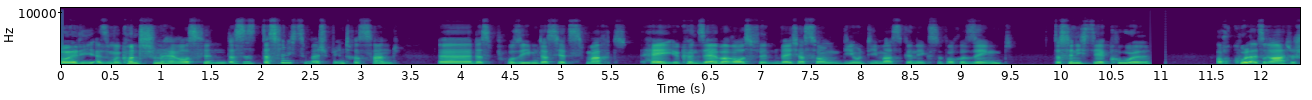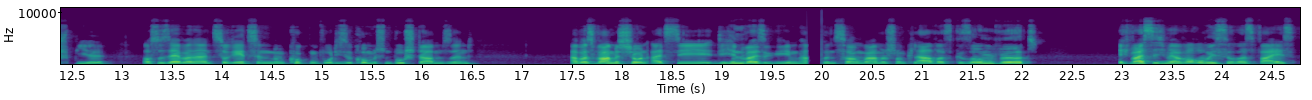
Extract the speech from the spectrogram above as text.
Goldie, also man konnte schon herausfinden, das ist, das finde ich zum Beispiel interessant, äh, dass ProSieben das jetzt macht, hey, ihr könnt selber rausfinden, welcher Song die und die Maske nächste Woche singt. Das finde ich sehr cool. Auch cool als Ratespiel. Auch so selber dann zu rätseln und gucken, wo diese komischen Buchstaben sind. Aber es war mir schon, als die die Hinweise gegeben haben für den Song, war mir schon klar, was gesungen wird. Ich weiß nicht mehr, warum ich sowas weiß.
